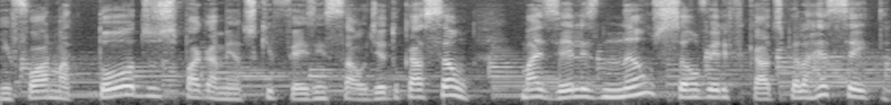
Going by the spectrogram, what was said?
informa todos os pagamentos que fez em saúde e educação, mas eles não são verificados pela Receita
